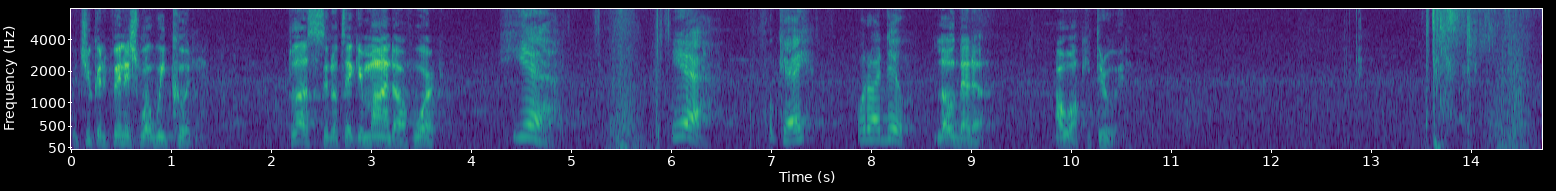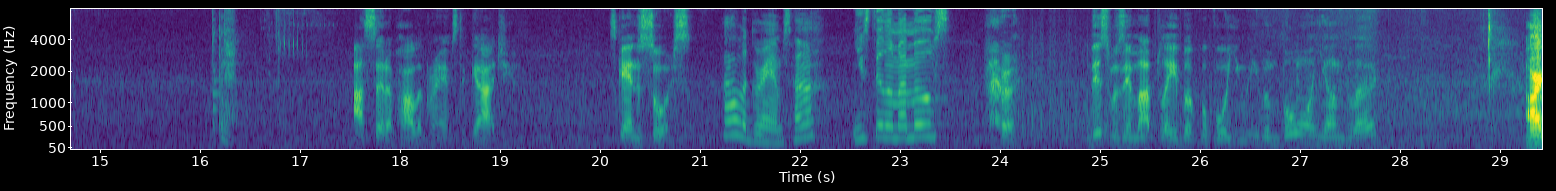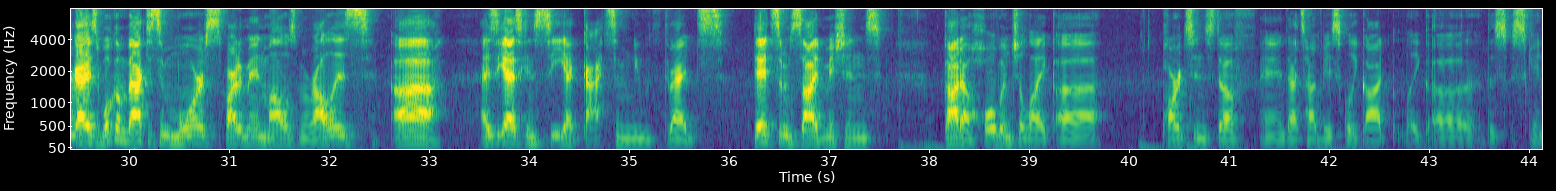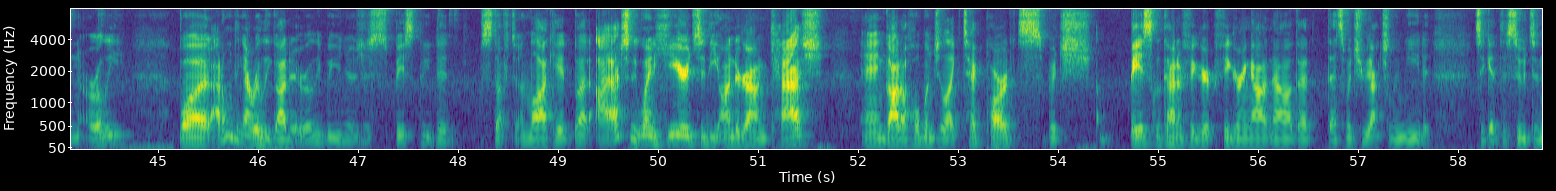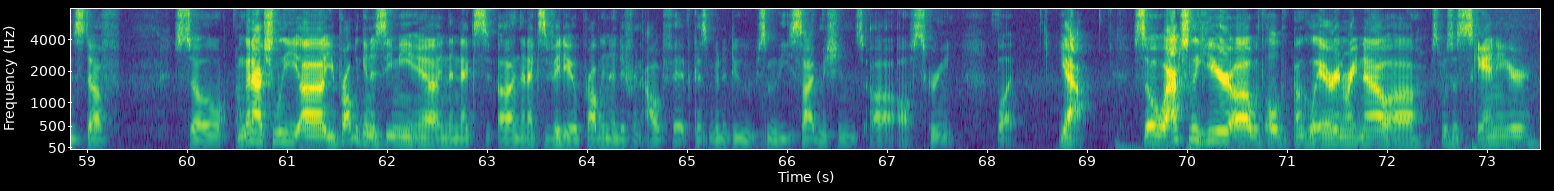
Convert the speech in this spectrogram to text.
But you can finish what we couldn't. Plus, it'll take your mind off work. Yeah. Yeah. Okay. What do I do? Load that up. I'll walk you through it. I'll set up holograms to guide you. Scan the source. Holograms, huh? You stealing my moves? this was in my playbook before you even born, young blood. Alright guys, welcome back to some more Spider-Man Miles Morales. Uh, as you guys can see, I got some new threads. Did some side missions. Got a whole bunch of like uh, parts and stuff. And that's how I basically got like uh, this skin early. But I don't think I really got it early, but you know, just basically did stuff to unlock it. But I actually went here to the underground cache and got a whole bunch of like tech parts, which basically kind of figure figuring out now that that's what you actually need to get the suits and stuff. So I'm gonna actually, uh, you're probably gonna see me uh, in the next uh, in the next video, probably in a different outfit because I'm gonna do some of these side missions uh, off screen. But yeah, so we're actually here uh, with Uncle Aaron right now. Uh, I'm supposed to scan here.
